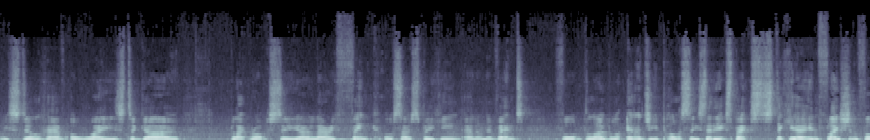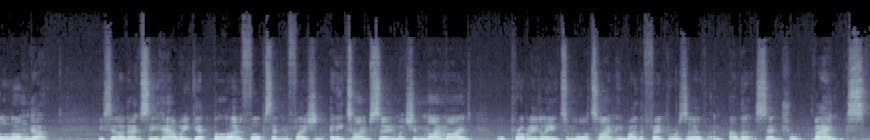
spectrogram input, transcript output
we still have a ways to go. BlackRock CEO Larry Fink, also speaking at an event, for global energy policy said he expects stickier inflation for longer. He said, I don't see how we get below 4% inflation anytime soon, which in my mind will probably lead to more tightening by the Federal Reserve and other central banks.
